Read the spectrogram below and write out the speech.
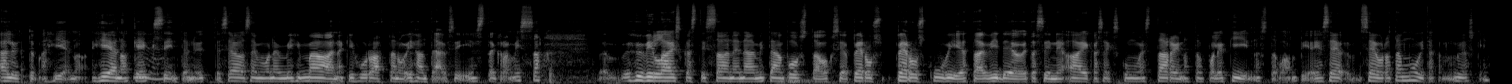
älyttömän hieno, hieno keksintö mm. nyt. Se on semmoinen, mihin mä oon ainakin hurahtanut ihan täysin Instagramissa. Hyvin laiskasti saan enää mitään postauksia, perus, peruskuvia tai videoita sinne aikaiseksi, kun mun mielestä tarinat on paljon kiinnostavampia ja se, seurata muita myöskin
